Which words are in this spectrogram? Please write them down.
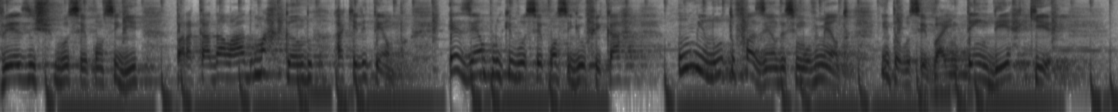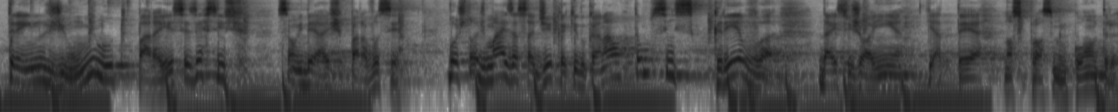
vezes você conseguir para cada lado, marcando aquele tempo. Exemplo que você conseguiu ficar um minuto fazendo esse movimento. Então você vai entender que treinos de um minuto para esse exercício são ideais para você. Gostou demais essa dica aqui do canal? Então se inscreva, dá esse joinha e até nosso próximo encontro.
